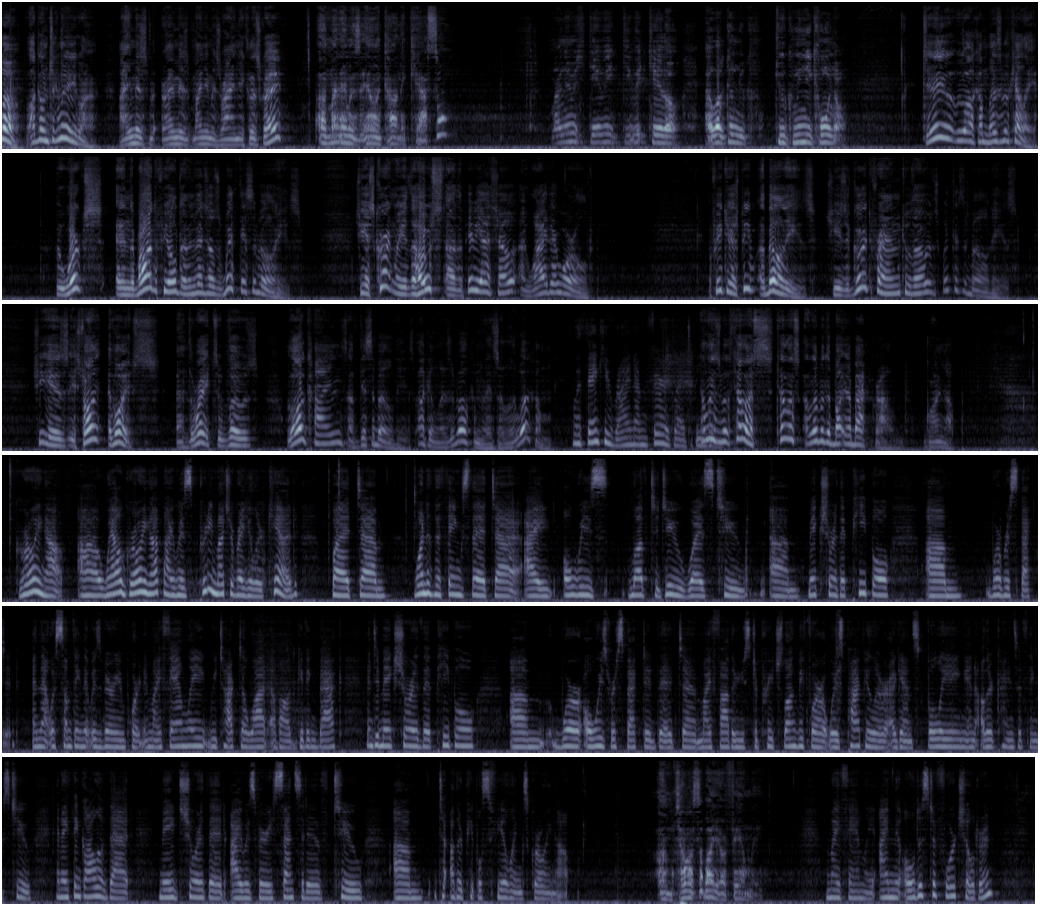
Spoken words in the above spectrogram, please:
Hello, welcome to Community Corner. My name is my name is, my name is Ryan Nicholas Gray. Uh, my name is Alan Connie Castle. My name is David DeWitt Taylor, and welcome to, to Community Corner. Today we welcome Elizabeth Kelly, who works in the broad field of individuals with disabilities. She is currently the host of the PBS show A Wider World. It features people abilities. She is a good friend to those with disabilities. She is a strong voice and the rights of those with all kinds of disabilities. Welcome, Elizabeth. Welcome, Elizabeth. Welcome. Well, thank you, Ryan. I'm very glad to be here. Elizabeth, tell us tell us a little bit about your background growing up. Growing up, uh, well, growing up, I was pretty much a regular kid, but um, one of the things that uh, I always loved to do was to um, make sure that people um, were respected. And that was something that was very important. In my family, we talked a lot about giving back and to make sure that people um, were always respected. That uh, my father used to preach long before it was popular against bullying and other kinds of things too. And I think all of that made sure that I was very sensitive to um, to other people's feelings growing up. Um, tell us about your family. My family. I'm the oldest of four children,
